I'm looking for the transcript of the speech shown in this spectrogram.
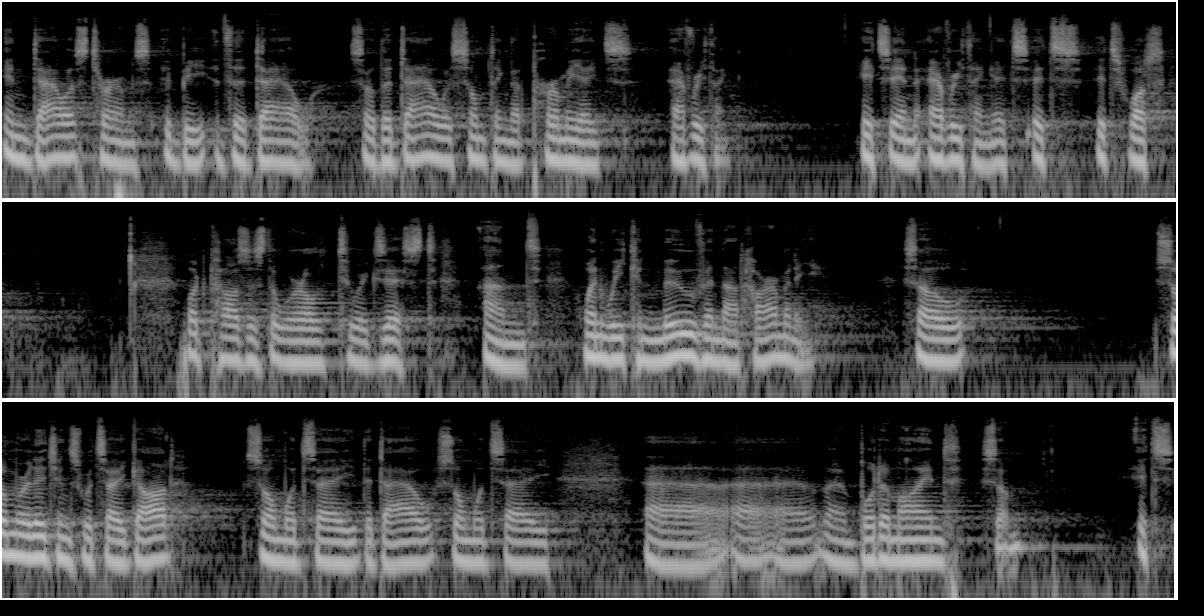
in Taoist terms, it'd be the Tao. So the Tao is something that permeates everything. It's in everything. It's it's it's what what causes the world to exist. And when we can move in that harmony. So some religions would say God, some would say the Tao, some would say uh, uh, uh, Buddha mind. So it's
